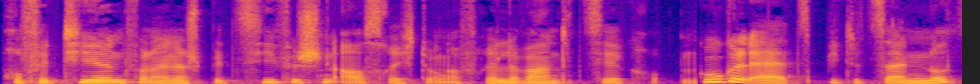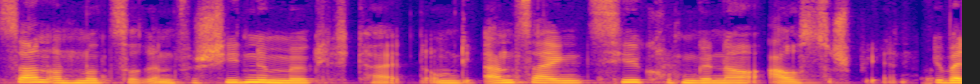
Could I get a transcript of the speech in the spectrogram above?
profitieren von einer spezifischen Ausrichtung auf relevante Zielgruppen. Google Ads bietet seinen Nutzern und Nutzerinnen verschiedene Möglichkeiten, um die Anzeigen zielgruppengenau auszuspielen. Über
